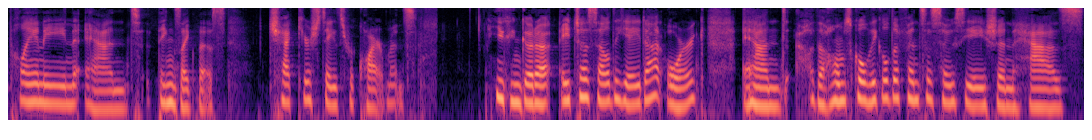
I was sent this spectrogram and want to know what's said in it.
planning and things like this. Check your state's requirements you can go to hslda.org, and the Homeschool Legal Defense Association has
